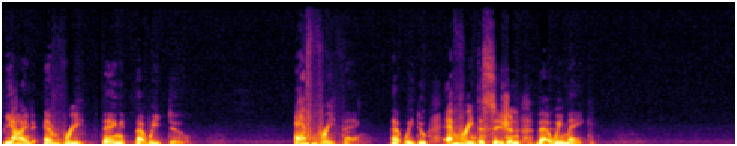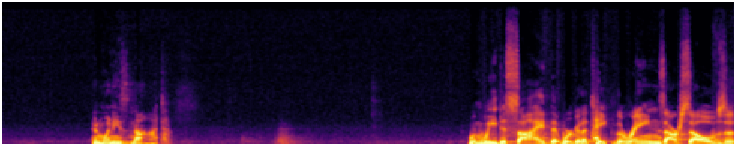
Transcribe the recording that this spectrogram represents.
behind everything that we do. Everything that we do, every decision that we make. And when He's not, when we decide that we're going to take the reins ourselves uh,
